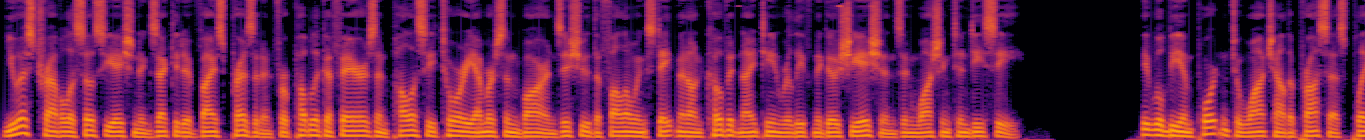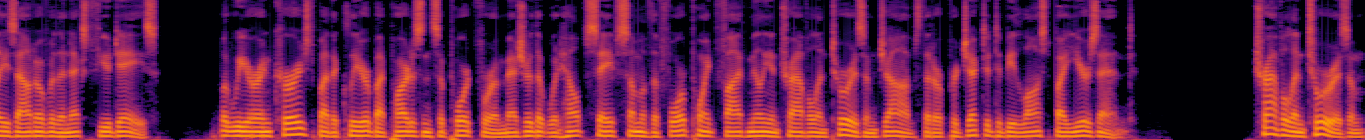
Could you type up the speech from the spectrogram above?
U.S. Travel Association Executive Vice President for Public Affairs and Policy Tori Emerson Barnes issued the following statement on COVID 19 relief negotiations in Washington, D.C. It will be important to watch how the process plays out over the next few days, but we are encouraged by the clear bipartisan support for a measure that would help save some of the 4.5 million travel and tourism jobs that are projected to be lost by year's end. Travel and tourism,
